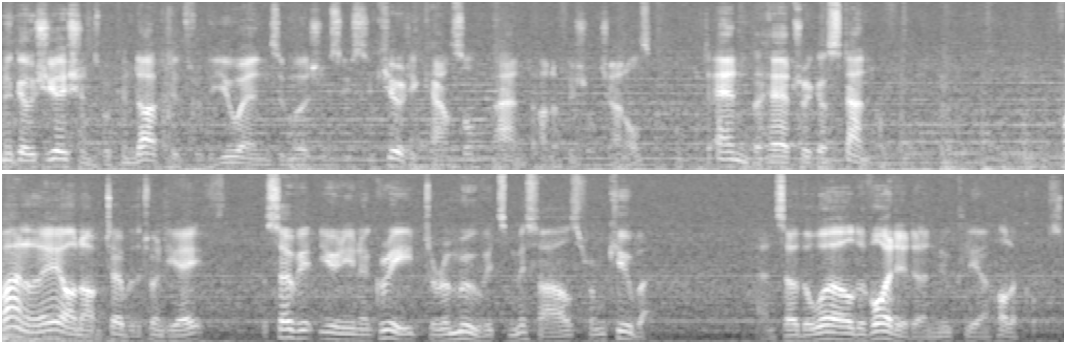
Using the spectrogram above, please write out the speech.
negotiations were conducted through the UN's Emergency Security Council and unofficial channels to end the hair-trigger standoff. Finally, on October the 28th, the Soviet Union agreed to remove its missiles from Cuba, and so the world avoided a nuclear holocaust.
